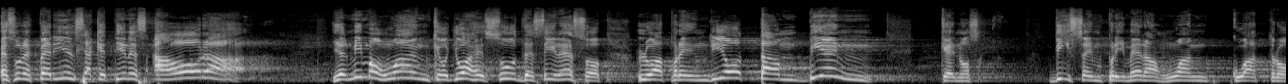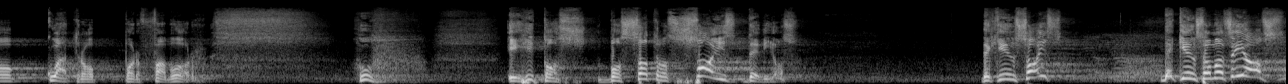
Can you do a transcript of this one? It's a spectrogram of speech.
Es una experiencia que tienes ahora. Y el mismo Juan que oyó a Jesús decir eso, lo aprendió también que nos dice en primera Juan 4, 4 por favor. Hijitos, vosotros sois de Dios. ¿De quién sois? ¿De quién somos hijos?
